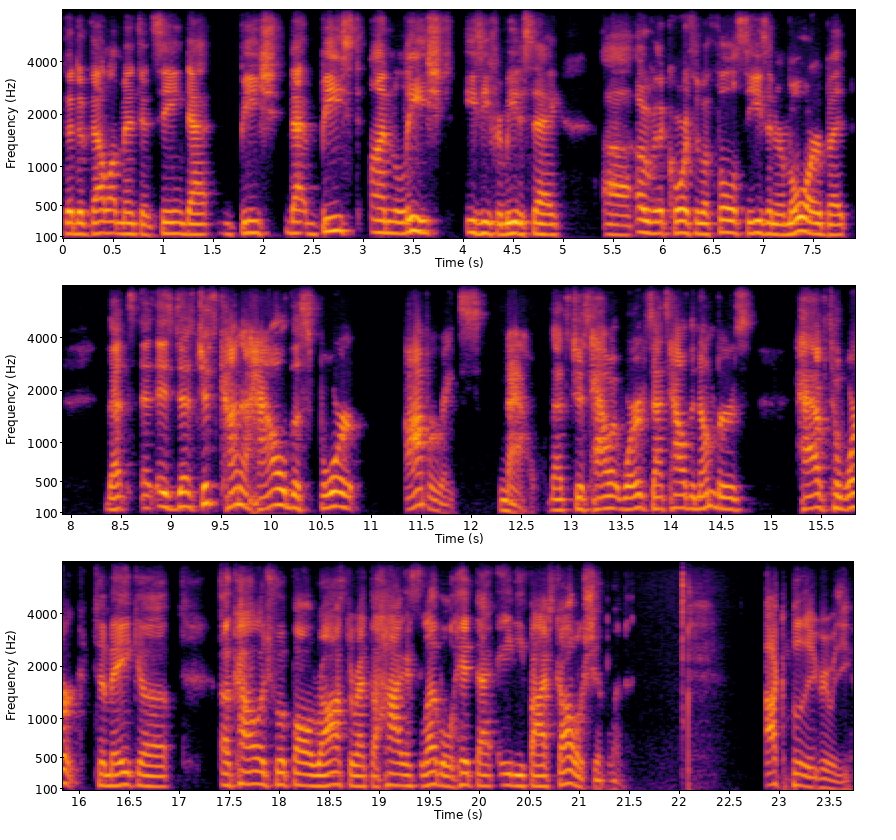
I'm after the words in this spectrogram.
the development and seeing that beast that beast unleashed easy for me to say uh, over the course of a full season or more but that's it's just just kind of how the sport operates now that's just how it works that's how the numbers have to work to make a a college football roster at the highest level hit that 85 scholarship limit. I completely agree with you.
